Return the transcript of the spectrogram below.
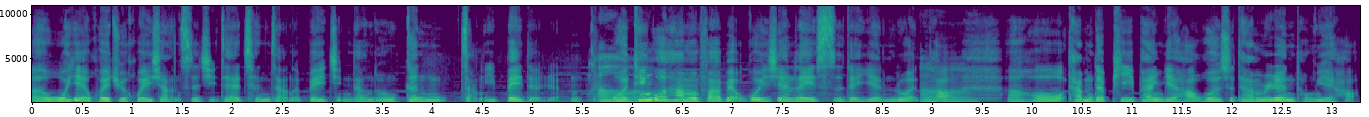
呃，我也会去回想自己在成长。的背景当中更长一辈的人，嗯、我听过他们发表过一些类似的言论哈、嗯，然后他们的批判也好，或者是他们认同也好，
